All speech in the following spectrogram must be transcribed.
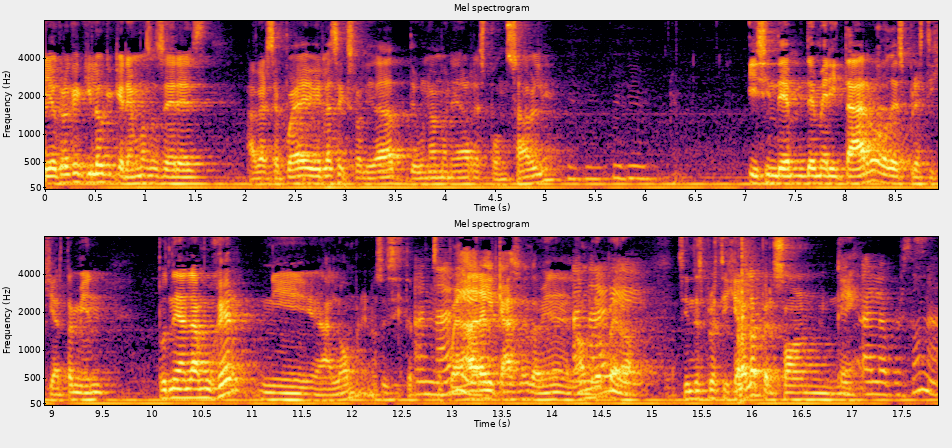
yo creo que aquí lo que queremos hacer es, a ver, se puede vivir la sexualidad de una manera responsable y sin de- demeritar o desprestigiar también, pues ni a la mujer ni al hombre. No sé si te, se puede dar el caso también en el A hombre, nadie. pero sin desprestigiar a la persona. A la persona,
